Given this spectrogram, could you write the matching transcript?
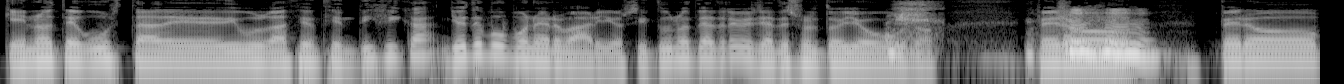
que no te gusta de divulgación científica? Yo te puedo poner varios. Si tú no te atreves, ya te suelto yo uno. Pero, pero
